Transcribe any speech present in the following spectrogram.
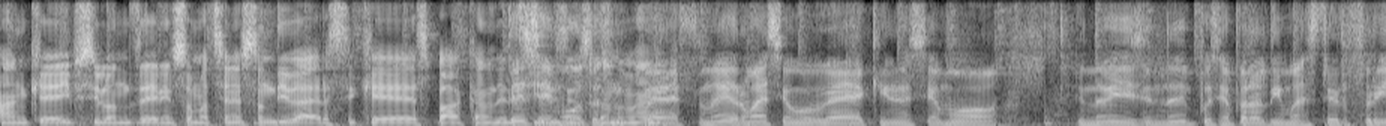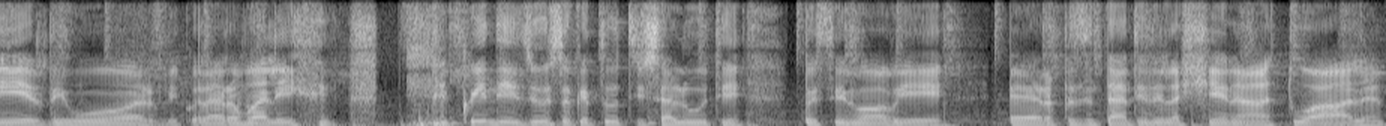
Anche Y0, insomma, ce ne sono diversi che spaccano del Te sei season, molto secondo sul me. pezzo, noi ormai siamo vecchi, noi siamo. Noi, noi possiamo parlare di Master Free, di War, di quella roba lì. Quindi è giusto che tu ti saluti questi nuovi eh, rappresentanti della scena attuale.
